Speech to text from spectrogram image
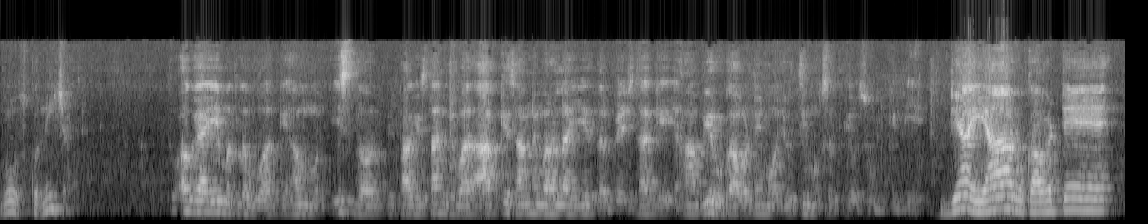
वो उसको नहीं चाहते तो अब ये मतलब हुआ कि हम इस दौर पाकिस्तान के बाद आपके सामने मरला ये दरपेश था कि यहाँ भी रुकावटें मौजूद थी मकसद के वसूल के लिए? जी हाँ यहाँ रुकावटें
